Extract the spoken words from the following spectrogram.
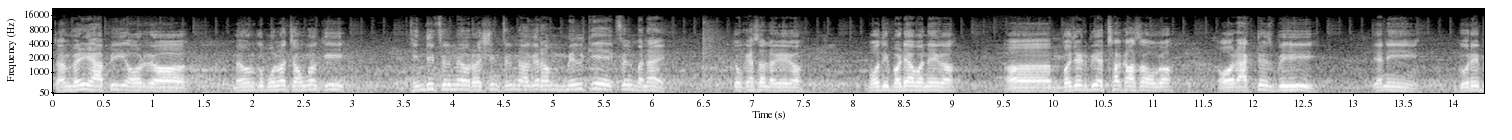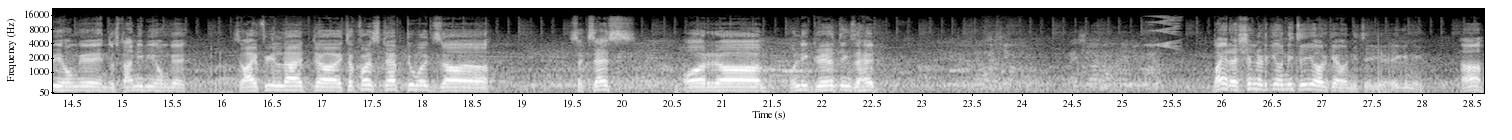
तो आई एम वेरी हैप्पी और uh, मैं उनको बोलना चाहूँगा कि हिंदी फ़िल्में और रशियन फ़िल्में अगर हम मिल के एक फ़िल्म बनाएँ तो कैसा लगेगा? बहुत ही बढ़िया बनेगा। बजट भी अच्छा खासा होगा और एक्टर्स भी यानी गोरे भी होंगे हिंदुस्तानी भी होंगे। So I feel that it's a first step towards success और ओनली ग्रेटर थिंग्स अहेड भाई रशियन लड़की होनी चाहिए और क्या होनी चाहिए, है कि नहीं? हाँ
